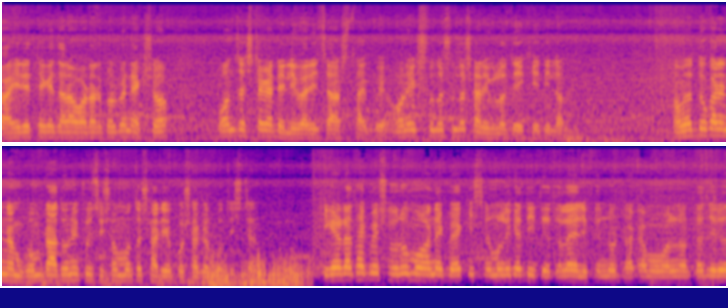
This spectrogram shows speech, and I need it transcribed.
বাইরে থেকে যারা অর্ডার করবেন, একশো পঞ্চাশ টাকা ডেলিভারি চার্জ থাকবে। অনেক সুন্দর সুন্দর শাড়িগুলো দেখিয়ে দিলাম। আমাদের দোকানের নাম ঘোমটা আধুনিক রুচিসম্মত শাড়ি ও পোশাকের প্রতিষ্ঠান। ঠিকানাটা থাকবে শোরুম ওয়ান এক ব্যাক ইস্টার মল্লিকা দ্বিতীয় তলা এলিফেন্ট রোড ঢাকা মোবাইল নাম্বারটা zero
